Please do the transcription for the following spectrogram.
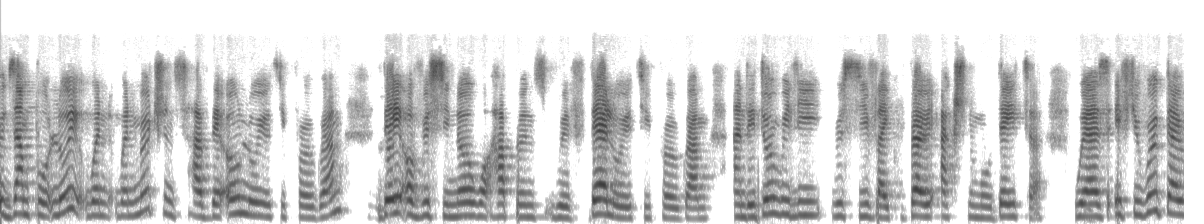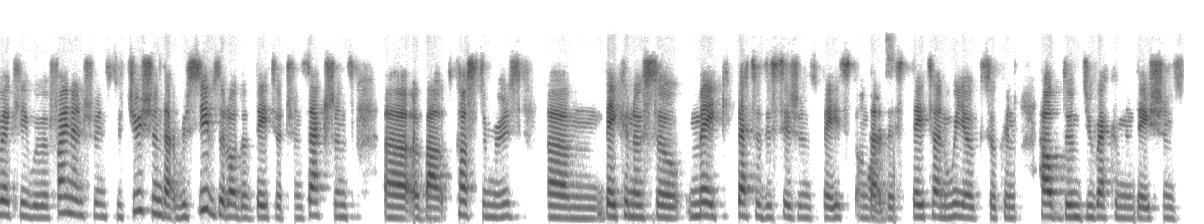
example, when, when merchants have their own loyalty program, they obviously know what happens with their loyalty program and they don't really receive like very actionable data. Whereas if you work directly with a financial institution that receives a lot of data transactions uh, about customers, um, they can also make better decisions based on that this data. And we also can help them do recommendations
